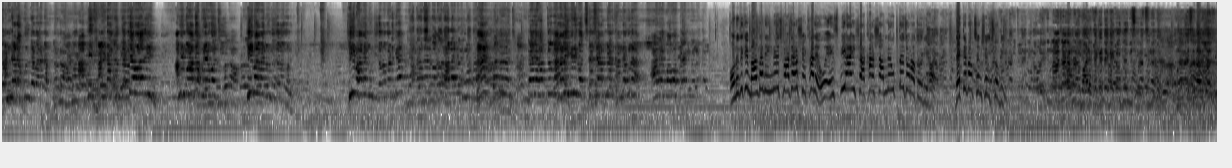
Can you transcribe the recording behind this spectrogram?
ঠান্ডাটা খুলতে পারেন আপনি। আপনি ঠান্ডা খুলতে পারেন। আমি মহাদেব হয়ে বলছি কীভাবে লুটি জনগণকে? কীভাবে লুটি জনগণকে? হ্যাঁ? দালালিগিরি করছে। সে আপনার ঠান্ডাগুলা আরে বাবা ব্যাংক অন্যদিকে মালদার ইংরেজ বাজার সেখানেও এসবিআই শাখার সামনে উত্তেজনা তৈরি হয়। দেখতে পাচ্ছেন সেই ছবি। বাড়ি থেকে ডেকে কাউকে অফিস করাচ্ছি না তো ওনারা এসে দাঁড়িয়ে আছে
